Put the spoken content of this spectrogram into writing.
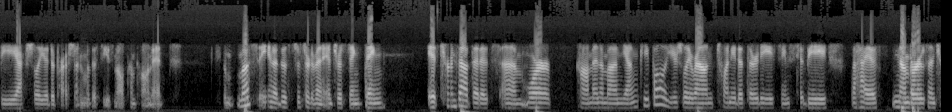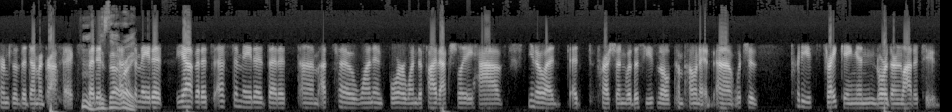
be actually a depression with a seasonal component? most, you know, this is just sort of an interesting thing. It turns out that it's um, more common among young people. Usually, around 20 to 30 seems to be the highest numbers in terms of the demographics. Hmm, but is it's that right? estimated, yeah, but it's estimated that it's um, up to one in four, one to five actually have, you know, a, a depression with a seasonal component, uh, which is pretty striking in northern latitudes.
